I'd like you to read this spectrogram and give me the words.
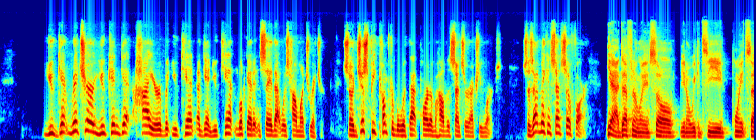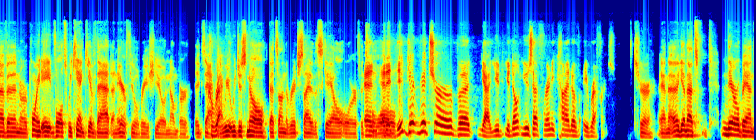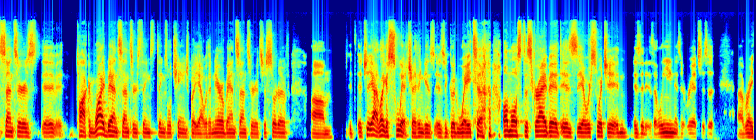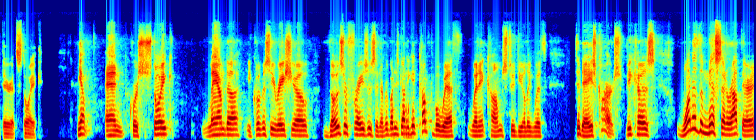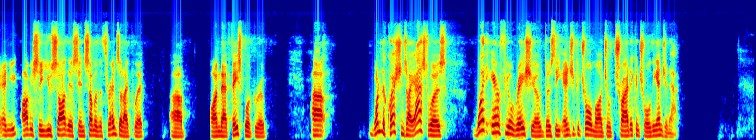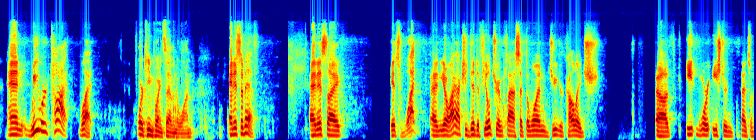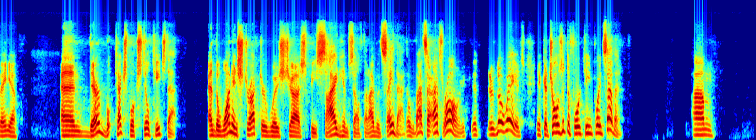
You get richer, you can get higher, but you can't, again, you can't look at it and say that was how much richer. So just be comfortable with that part of how the sensor actually works. So is that making sense so far? Yeah, definitely. So, you know, we could see 0.7 or 0.8 volts. We can't give that an air fuel ratio number exactly. Correct. We, we just know that's on the rich side of the scale or if it's and, below. and it did get richer, but yeah, you, you don't use that for any kind of a reference. Sure. And again, that's narrowband sensors. Uh, talking wideband sensors, things things will change. But yeah, with a narrowband sensor, it's just sort of um, it, it's yeah like a switch. I think is is a good way to almost describe it. Is you know we're switching. Is it is it lean? Is it rich? Is it uh, right there at stoich Yep. And of course, stoich lambda, equivalency ratio. Those are phrases that everybody's got to get comfortable with when it comes to dealing with today's cars because one of the myths that are out there and you obviously you saw this in some of the threads that i put uh, on that facebook group uh, one of the questions i asked was what air fuel ratio does the engine control module try to control the engine at? And we were taught what? 14.7 to 1 and it's a myth. And it's like it's what? And you know, I actually did the field trim class at the one junior college, uh, more eastern Pennsylvania, and their book, textbooks still teach that. And the one instructor was just beside himself that I would say that. Oh, that's that's wrong. It, there's no way. It's it controls it to fourteen point seven. Um,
